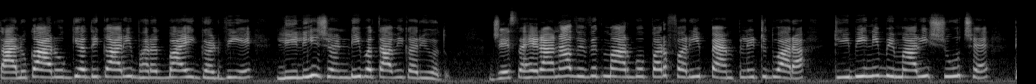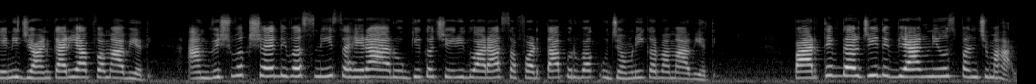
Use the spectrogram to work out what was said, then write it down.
તાલુકા આરોગ્ય અધિકારી ભરતભાઈ ગઢવીએ લીલી ઝંડી બતાવી કર્યું હતું, જે શહેરાના વિવિધ માર્ગો પર ફરી પેમ્પલેટ દ્વારા ટીબીની બીમારી શું છે તેની જાણકારી આપવામાં આવી હતી. આમ વિશ્વ ક્ષય દિવસની સહેરા આરોગ્ય કચેરી દ્વારા સફળતાપૂર્વક ઉજવણી કરવામાં આવી હતી. પાર્થિવ દરજી, દિવ્યાંગ ન્યૂઝ, પંચમહાલ.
